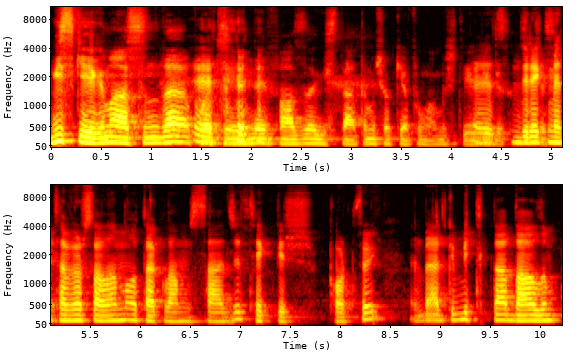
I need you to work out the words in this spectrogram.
risk eğrimi aslında Evet. portföyünde fazla risk dağıtımı çok yapılmamış Evet, diyebiliriz. direkt. Metaverse alanına odaklanmış sadece tek bir portföy. Yani belki bir tık daha dağılım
